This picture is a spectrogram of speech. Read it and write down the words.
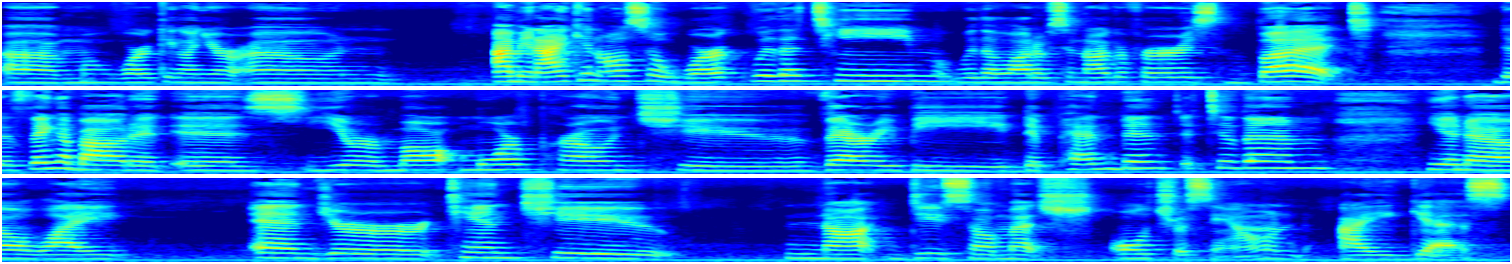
um, working on your own. I mean, I can also work with a team with a lot of sonographers, but the thing about it is you're more, more prone to very be dependent to them, you know, like, and you tend to not do so much ultrasound, I guess.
